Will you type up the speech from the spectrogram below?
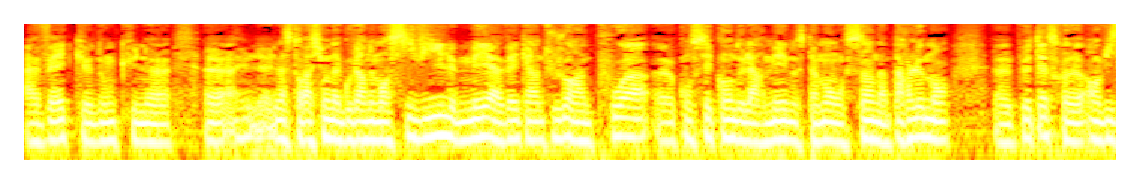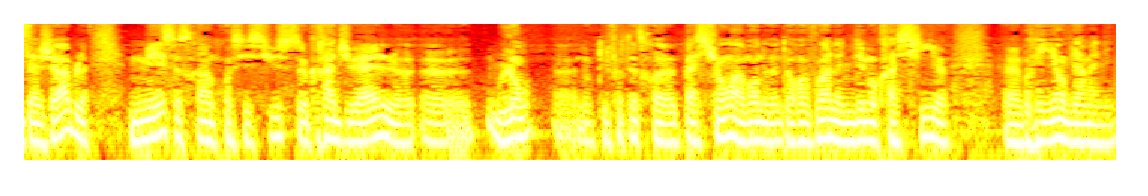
avec euh, donc une euh, l'instauration d'un gouvernement civil, mais avec un, toujours un poids euh, conséquent de l'armée, notamment au sein d'un parlement, euh, peut être envisageable, mais ce sera un processus graduel, long. donc il faut être patient avant de, revoir une démocratie briller en Birmanie.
